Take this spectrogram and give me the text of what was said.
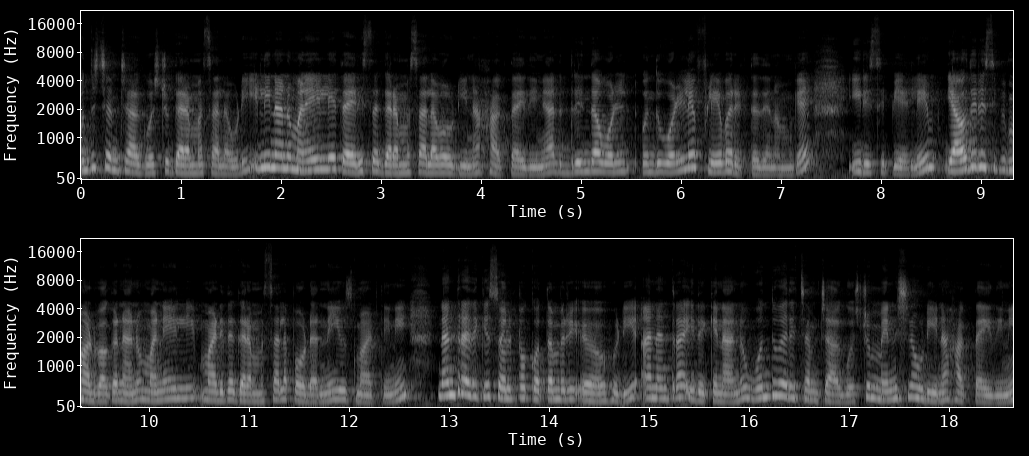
ಒಂದು ಚಮಚ ಆಗುವಷ್ಟು ಗರಂ ಮಸಾಲ ಹುಡಿ. ಇಲ್ಲಿ ನಾನು ಮನೆಯಲ್ಲೇ ತಯಾರಿಸಿದ ಗರಂ ಮಸಾಲ ಹುಡಿನ ಹಾಕ್ತಾ ಇದ್ದೀನಿ. ಅದರಿಂದ ಒಂದು ಒಳ್ಳೆ ಫ್ಲೇವರ್ ಇರ್ತದೆ ನಮಗೆ ಈ ರೆಸಿಪಿಯಲ್ಲಿ ಯಾವುದೇ ರೆಸಿಪಿ ಮಾಡುವಾಗ ನಾನು ಮನೆಯಲ್ಲಿ ಮಾಡಿದ ಗರಂ ಮಸಾಲ ಪೌಡರ್ನೇ ಯೂಸ್ ಮಾಡ್ತೀನಿ. ನಂತರ ಅದಕ್ಕೆ ಸ್ವಲ್ಪ ಕೊತ್ತಂಬರಿ ಹುಡಿ, ಆನಂತರ ಇದಕ್ಕೆ ನಾನು ಒಂದೂವರೆ ಚಮಚ ಆಗುವಷ್ಟು ಮೆಣಸಿನ ಹುಡಿನ ಹಾಕ್ತಾ ಇದ್ದೀನಿ.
